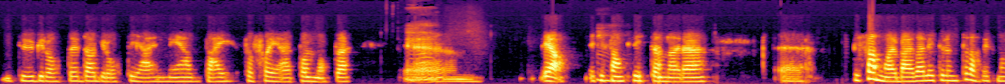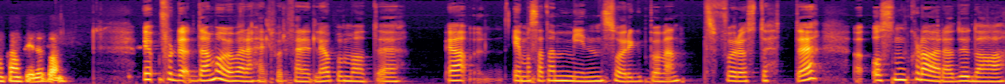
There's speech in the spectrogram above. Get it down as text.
du gråter, da gråter jeg med deg. Så får jeg på en måte Ja. Ja, ikke Mm. sant. Litt den derre uh, Vi samarbeida litt rundt det, da, hvis man kan si det sånn. Ja, for det, det må jo være helt forferdelig å på en måte Ja, jeg må sette min sorg på vent for å støtte. Hvordan klarer du da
